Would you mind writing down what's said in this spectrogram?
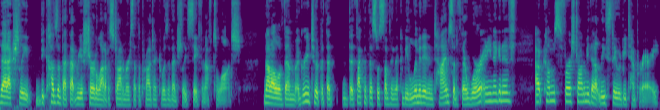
that actually, because of that, that reassured a lot of astronomers that the project was eventually safe enough to launch. Not all of them agreed to it, but that the fact that this was something that could be limited in time, so that if there were any negative outcomes for astronomy, that at least they would be temporary.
